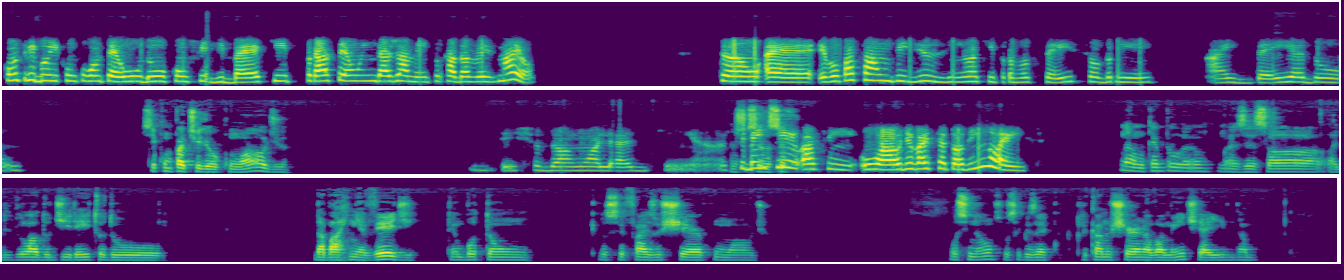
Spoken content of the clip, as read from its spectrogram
Contribuir com conteúdo, com feedback, para ter um engajamento cada vez maior. Então, é, eu vou passar um videozinho aqui para vocês sobre a ideia do. Você compartilhou com áudio? Deixa eu dar uma olhadinha. Acho Se bem que, você... assim, o áudio vai ser todo em inglês. Não, não tem problema, mas é só ali do lado direito do da barrinha verde, tem um botão que você faz o share com o áudio. Ou se não, se você quiser clicar no share novamente, aí na,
